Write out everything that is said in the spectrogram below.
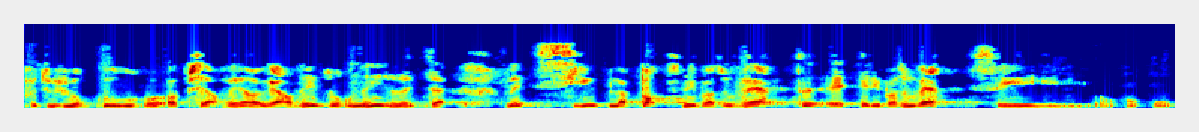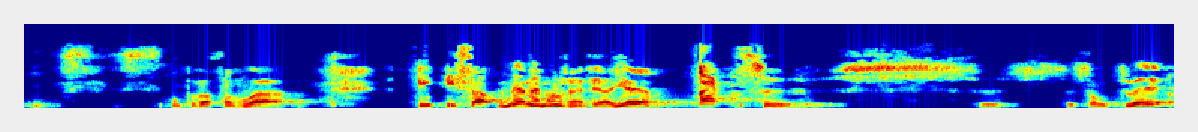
peut toujours observer, regarder, tourner, etc. Mais si la porte n'est pas ouverte, elle n'est pas ouverte. C'est, on ne peut pas savoir. Et, ça, même un ange inférieur a ce, ce, ce sanctuaire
